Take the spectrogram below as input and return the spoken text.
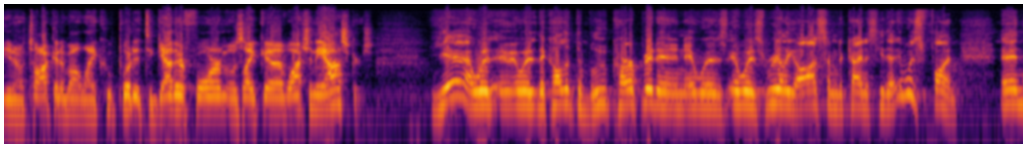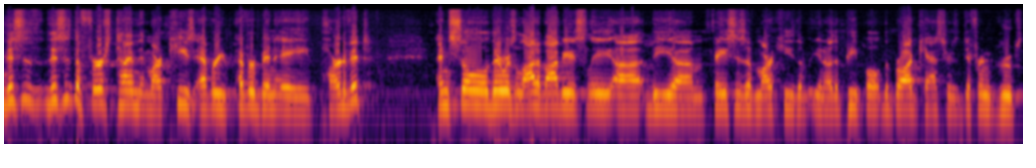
you know talking about like who put it together for him it was like watching the Oscars yeah, it was, it was. They called it the blue carpet, and it was it was really awesome to kind of see that. It was fun, and this is this is the first time that Marquee ever ever been a part of it. And so there was a lot of obviously uh, the um, faces of marquee, the you know the people, the broadcasters, different groups,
